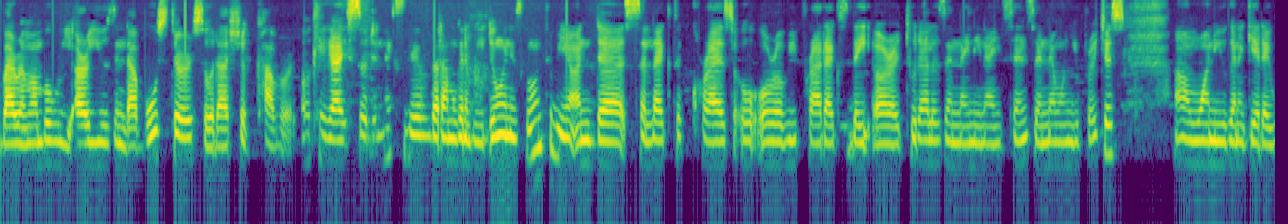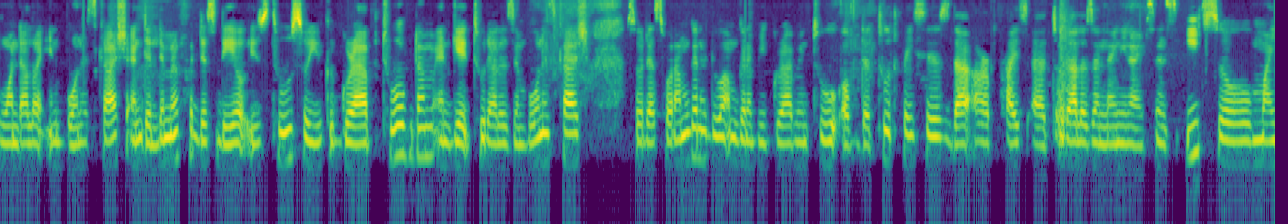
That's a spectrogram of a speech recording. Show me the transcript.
but remember we are using that booster so that should cover it. okay guys so the next deal that i'm going to be doing is going to be on the select crest or oral b products. They are $2.99 and then when you purchase um, one you're going to get a one dollar in bonus cash and the limit for this deal is two so you could grab two of them and get two dollars in bonus cash. So that's what i'm going to do. I'm going to be grabbing two of the toothpastes that are priced at two dollars and 99 cents each. So my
